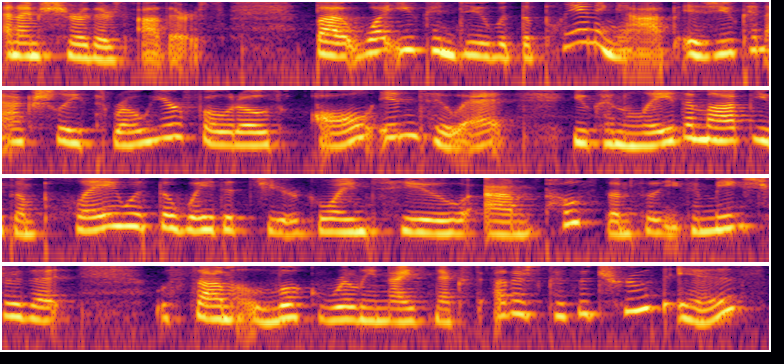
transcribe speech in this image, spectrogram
and I'm sure there's others. But what you can do with the planning app is you can actually throw your photos all into it. You can lay them up, you can play with the way that you're going to um, post them so that you can make sure that some look really nice next to others. Because the truth is,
